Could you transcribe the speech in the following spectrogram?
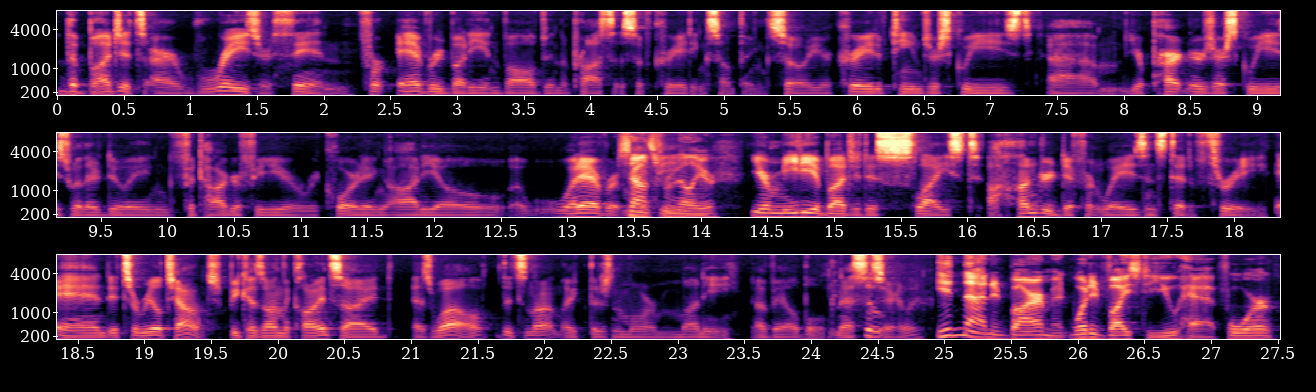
The budgets are razor thin for everybody involved in the process of creating something. So your creative teams are squeezed, um, your partners are squeezed, whether they're doing photography or recording, audio, whatever it Sounds might be familiar. your media budget is sliced a hundred different ways instead of three. And it's a real challenge because on the client side as well, it's not like there's more money available necessarily. In that environment, what advice do you have for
